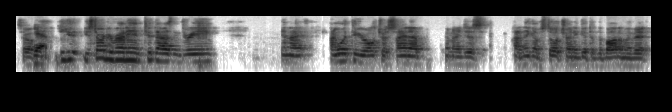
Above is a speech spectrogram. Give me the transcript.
So yeah, you, you started running in 2003, and I I went through your UltraSignup, and I just I think I'm still trying to get to the bottom of it.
